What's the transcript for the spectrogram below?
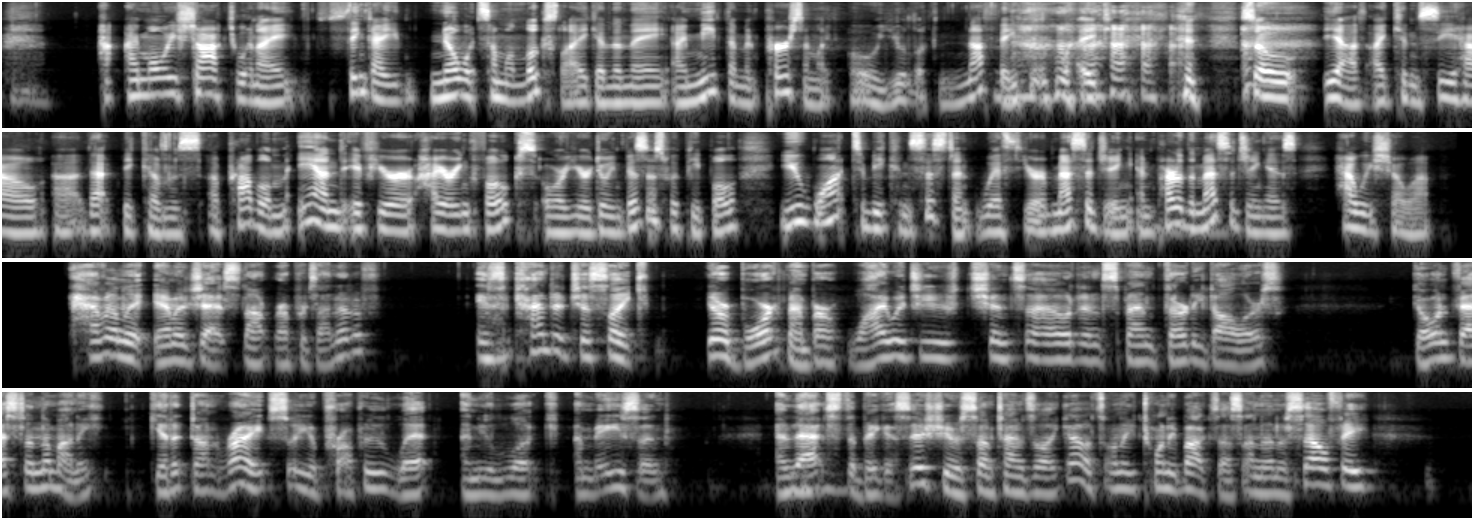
I'm always shocked when I think I know what someone looks like, and then they I meet them in person. I'm like, oh, you look nothing like. so yeah, I can see how uh, that becomes a problem. And if you're hiring folks or you're doing business with people, you want to be consistent with your messaging, and part of the messaging is how we show up. Having an image that's not representative is kind of just like you're a board member. Why would you chintz out and spend $30, go invest in the money, get it done right so you're properly lit and you look amazing? And that's the biggest issue. is Sometimes they're like, oh, it's only 20 bucks. I'll send in a selfie.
